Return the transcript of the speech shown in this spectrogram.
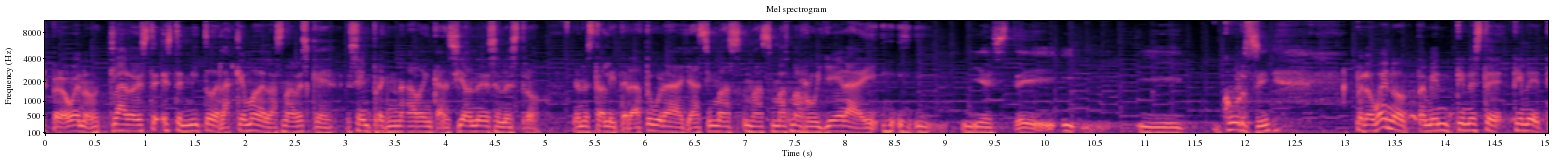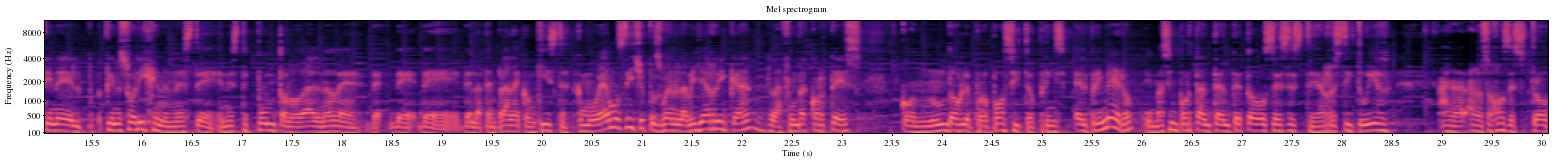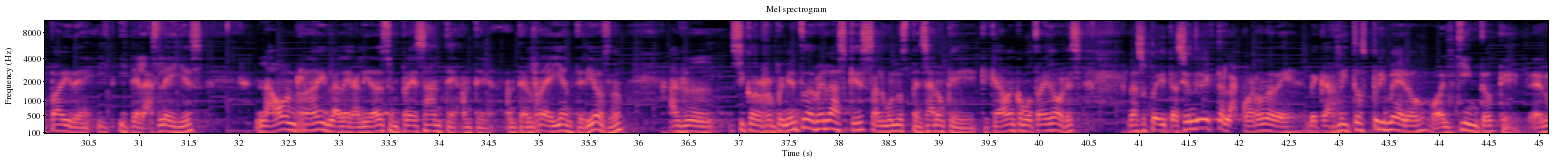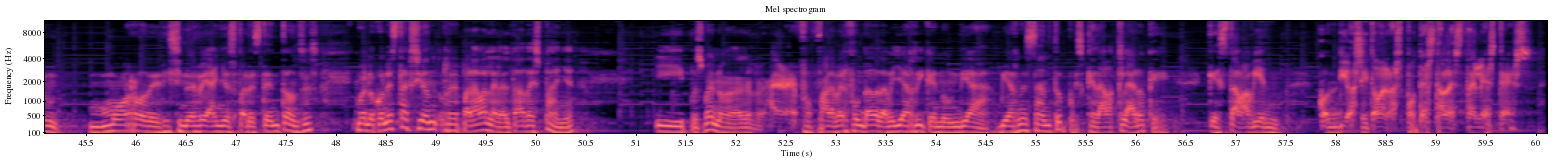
Pero bueno, claro, este, este mito de la quema de las naves que se ha impregnado en canciones, en, nuestro, en nuestra literatura, ya así más, más, más marrullera y, y- y- este, y cursi. Pero bueno, también tiene este, tiene, tiene, el, tiene su origen en este, en este punto nodal, ¿no? De, de, de- de- la temprana conquista. Como habíamos dicho, pues bueno, la Villa Rica la funda Cortés con un doble propósito. El primero, y más importante ante todos, es este restituir a, a los ojos de su tropa y de, y- y de las leyes la honra y la legalidad de su empresa ante, ante, ante el rey y ante Dios, ¿no? Al, si con el rompimiento de Velázquez algunos pensaron que, que quedaban como traidores, la supeditación directa a la corona de, de Carlitos I o el quinto, que era un morro de 19 años para este entonces, bueno, con esta acción reparaba la lealtad a España y pues bueno, al, al haber fundado la Villa Rica en un día Viernes Santo, pues quedaba claro que, que estaba bien con Dios y todas las potestades celestes.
